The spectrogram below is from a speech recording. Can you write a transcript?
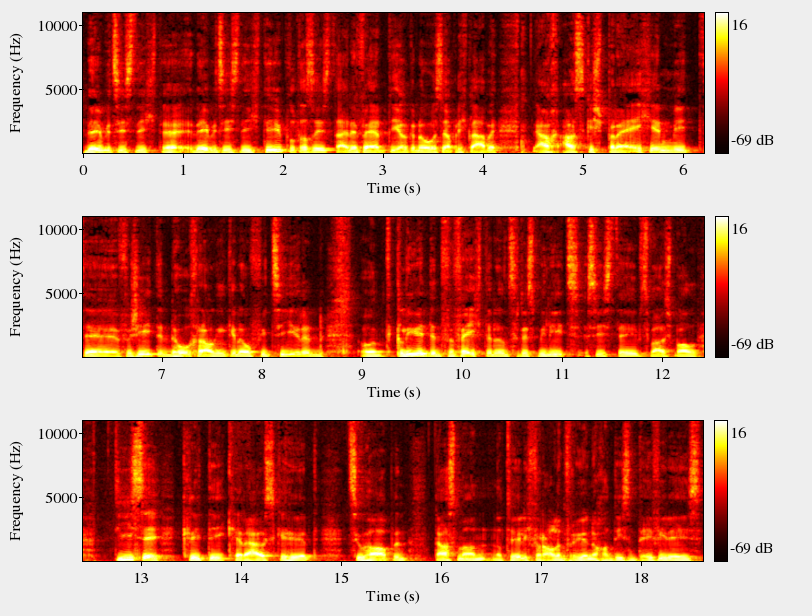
nehmen Sie es nicht, äh, nehmen Sie es nicht übel, das ist eine Ferndiagnose, aber ich glaube, auch aus Gesprächen mit äh, verschiedenen hochrangigen Offizieren und glühenden Verfechtern unseres Milizsystems manchmal diese Kritik herausgehört zu haben, dass man natürlich vor allem früher noch an diesen Defilés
